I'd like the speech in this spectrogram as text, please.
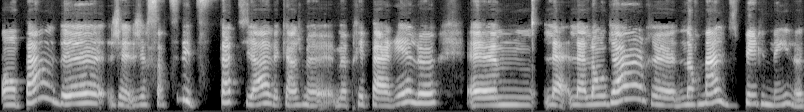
on parle de. J'ai ressorti des petites stats quand je me, préparais. Là. Euh, la, longueur normale du périnée, là,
